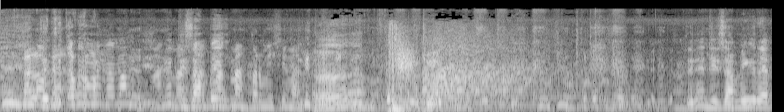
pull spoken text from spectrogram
Kalau Jadi teman-teman memang ini di samping Mas, mas, permisi mas. Jadi di samping rep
